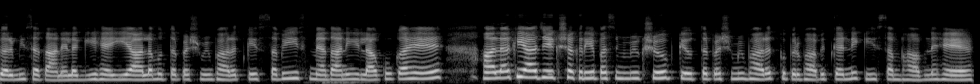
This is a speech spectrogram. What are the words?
गर्मी सताने लगी है। ये आलम उत्तर पश्चिमी भारत के सभी मैदानी इलाकों का है। हालाँकि आज एक सक्रिय पश्चिमी विक्षोभ के उत्तर पश्चिमी भारत को प्रभावित करने की संभावना है।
